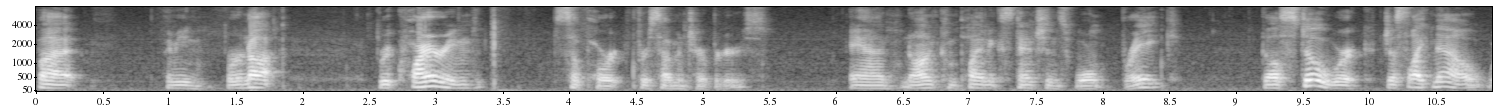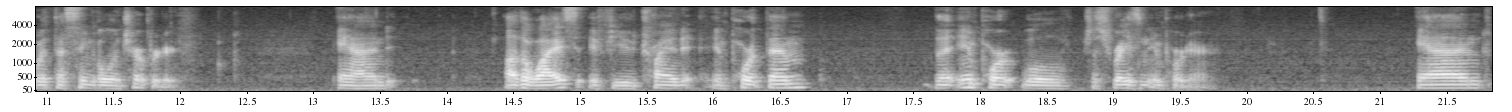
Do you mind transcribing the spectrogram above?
But, I mean, we're not requiring support for subinterpreters, and non-compliant extensions won't break. They'll still work, just like now, with a single interpreter. And otherwise, if you try and import them, the import will just raise an import error. And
